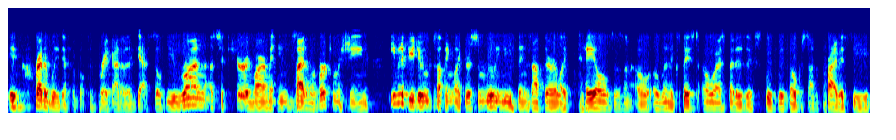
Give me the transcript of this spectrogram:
incredibly difficult to break out of the guest. So if you run a secure environment inside of a virtual machine, even if you're doing something like there's some really new things out there like Tails is an o, a Linux-based OS that is exclusively focused on privacy.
